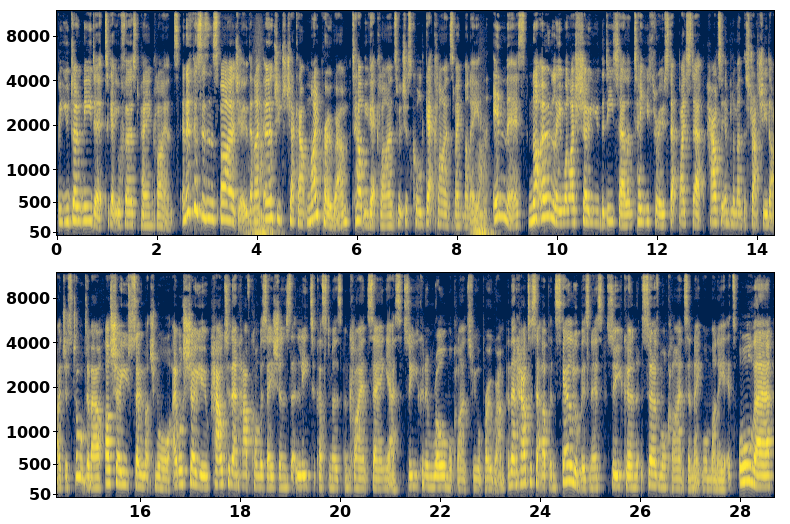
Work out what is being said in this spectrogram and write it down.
but you don't need it to get your first paying clients. And if this has inspired you, then I urge you to check out my program to help you get clients, which is called Get Clients Make Money. And in this, not only will I show you the detail and take you through step by step how to implement the strategy that I just talked about, I'll show you so much more. I will show you how to then have conversations that lead to customers and clients saying yes, so you can enroll more clients for your program, and then how to set up and scale your business so you can serve more clients and make more money. It's all there.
